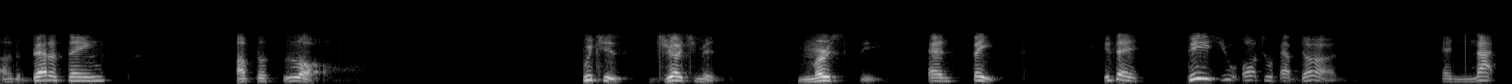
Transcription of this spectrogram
or the better things of the law, which is judgment, mercy, and faith. He said, These you ought to have done, and not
